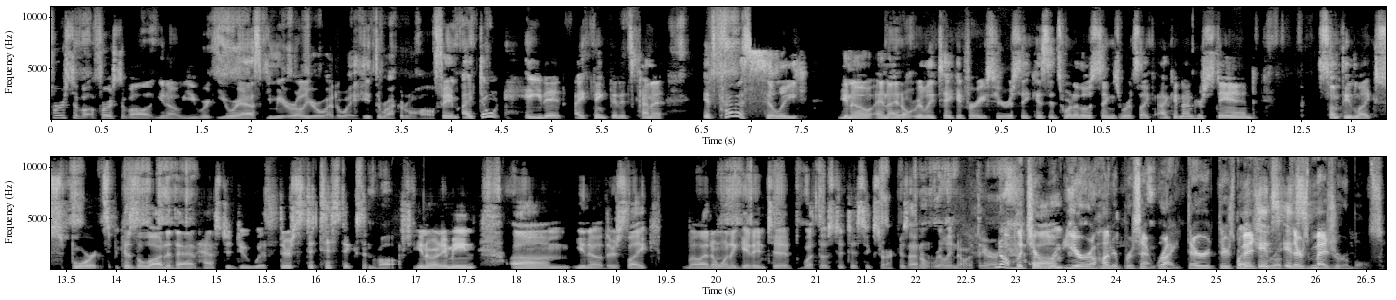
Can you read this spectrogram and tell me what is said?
First of all, first of all, you know, you were you were asking me earlier why do I hate the Rock and Roll Hall of Fame? I don't hate it. I think that it's kind of, it's kind of silly, you know, and I don't really take it very seriously because it's one of those things where it's like I can understand something like sports because a lot of that has to do with there's statistics involved. You know what I mean? Um, you know, there's like well, I don't want to get into what those statistics are because I don't really know what they are. No, but you're um, you're 100 percent right. There there's right, it's, it's, there's measurables.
